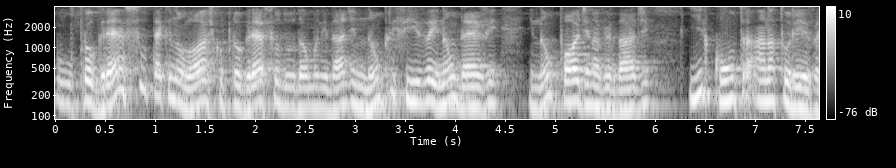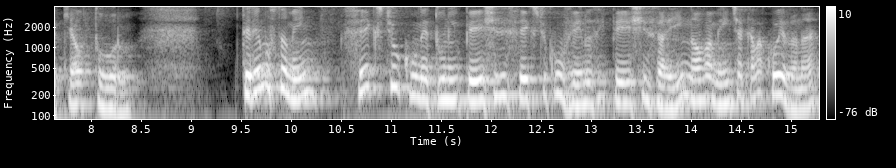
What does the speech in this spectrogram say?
o progresso tecnológico, o progresso do, da humanidade não precisa e não deve e não pode, na verdade, ir contra a natureza, que é o touro. Teremos também sextil com Netuno em peixes e sextil com Vênus em peixes, aí novamente aquela coisa, né?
